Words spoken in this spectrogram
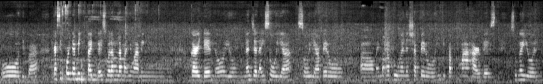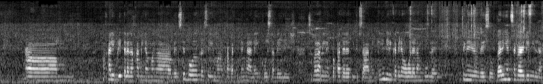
Oh, 'di ba? Kasi for the meantime guys, walang laman yung aming garden, no? Yung nandyan ay soya, soya, pero ah, may mga bunga na siya pero hindi pa ma-harvest. So ngayon, um, makalibre talaga kami ng mga vegetable kasi yung mga kapatid ng nanay ko sa village. So maraming nagpapadala dito sa amin. Kaya hindi rin kami nawawala ng gulay. Tingnan nyo guys, so galing yan sa garden nila.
